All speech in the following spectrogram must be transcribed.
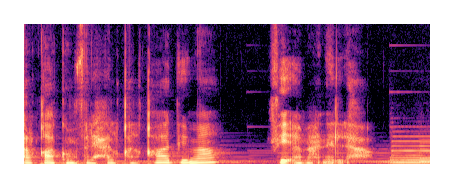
ألقاكم في الحلقة القادمة في أمان الله.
